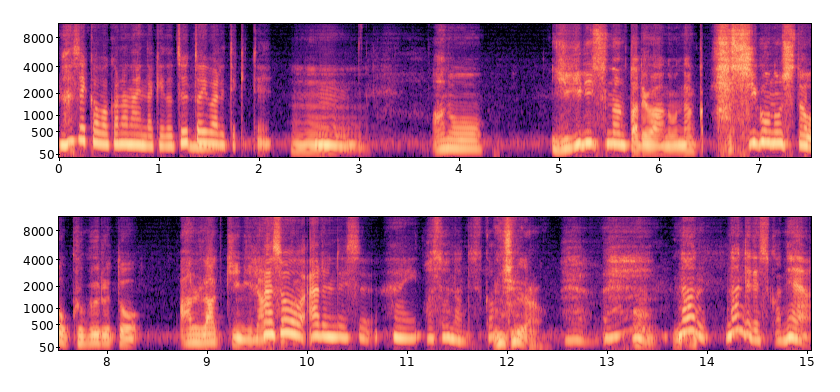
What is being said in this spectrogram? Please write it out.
なぜかわからないんだけど、ずっと言われてきて。うん。あの、イギリスなんかではあの、なんか、はしごの下をくぐると、アンラッキーになるとか。あ、そう、あるんです。はい。あ、そうなんですか？面白いだろ。うん。なん、なんでですかね？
